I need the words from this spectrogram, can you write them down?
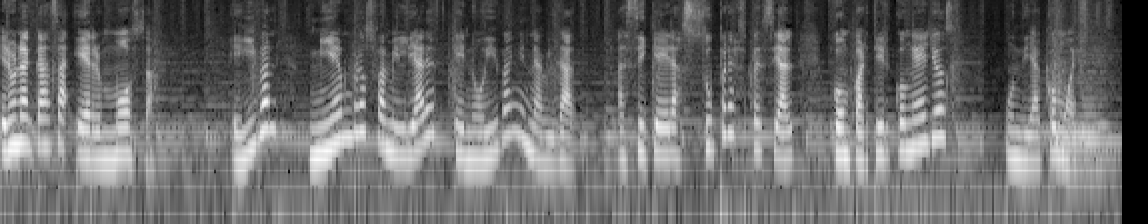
Era una casa hermosa e iban miembros familiares que no iban en Navidad. Así que era súper especial compartir con ellos un día como este.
